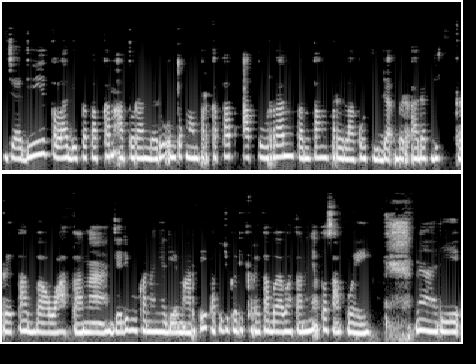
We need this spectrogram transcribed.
jadi telah ditetapkan aturan baru untuk memperketat aturan tentang perilaku tidak beradab di kereta bawah tanah. Jadi bukan hanya di MRT tapi juga di kereta bawah tanahnya atau subway. Nah, di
